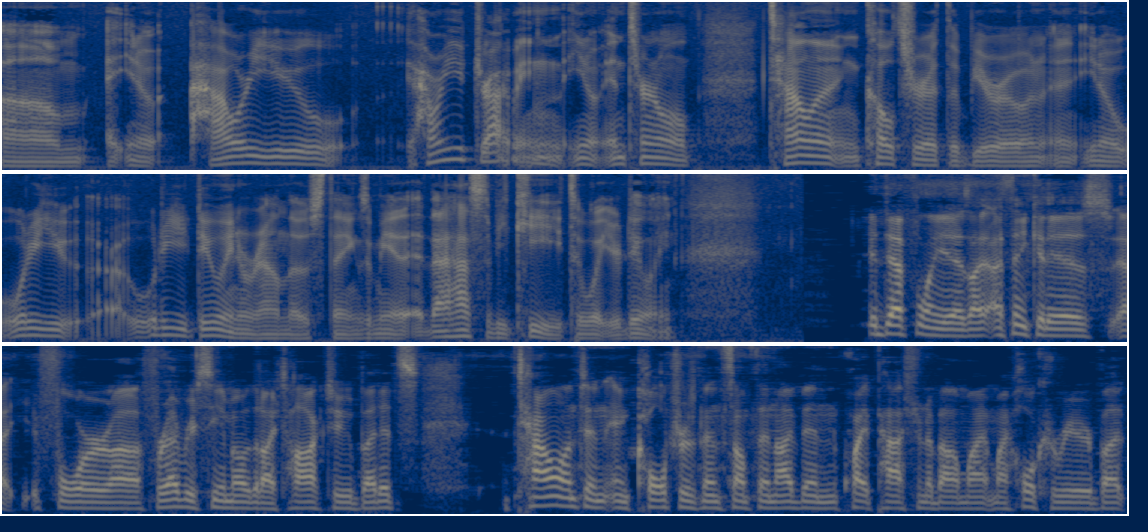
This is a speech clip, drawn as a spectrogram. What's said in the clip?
um, you know, how are you how are you driving you know internal talent and culture at the bureau, and, and you know, what are you uh, what are you doing around those things? I mean, that has to be key to what you're doing. It definitely is. I, I think it is uh, for uh, for every CMO that I talk to, but it's talent and, and culture has been something I've been quite passionate about my, my whole career. But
